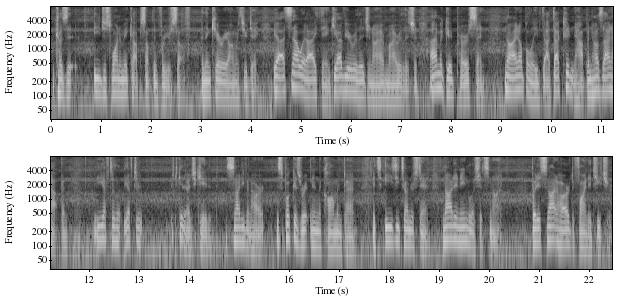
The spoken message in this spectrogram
because it, you just want to make up something for yourself and then carry on with your day. Yeah, that's not what I think. You have your religion, I have my religion. I'm a good person. No, I don't believe that. That couldn't happen. How's that happen? You have to you have to, you have to get educated. It's not even hard. This book is written in the common pen. It's easy to understand. Not in English, it's not. But it's not hard to find a teacher.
